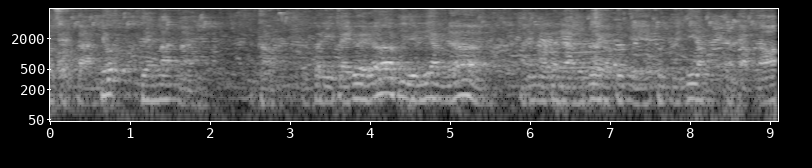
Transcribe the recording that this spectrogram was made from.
ประสบการณ์เยอะแยะมากมายครับก็ดีใจด้วยเด้อพี่วิลเลียมเด้ออนุโมทนาบุญด้วยกับคุณเอ๋คุณวิลเลียมนะครับเนาะ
